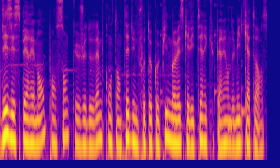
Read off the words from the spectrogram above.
désespérément, pensant que je devais me contenter d'une photocopie de mauvaise qualité récupérée en 2014.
